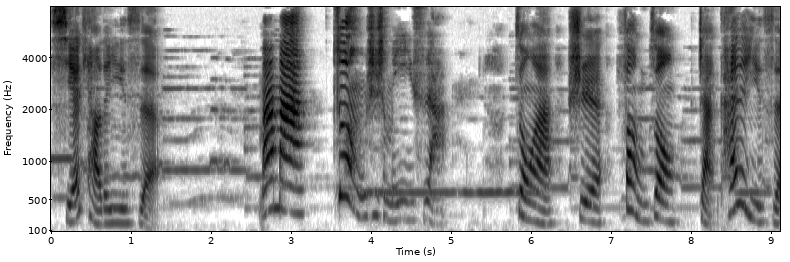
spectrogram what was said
协调的意思。妈妈，纵是什么意思啊？纵啊，是放纵、展开的意思。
